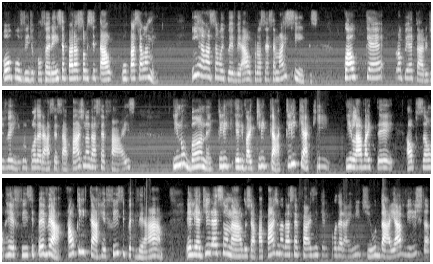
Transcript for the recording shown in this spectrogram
ou por videoconferência para solicitar o parcelamento. Em relação ao IPVA, o processo é mais simples. Qualquer proprietário de veículo poderá acessar a página da Cefaz e no banner ele vai clicar, clique aqui e lá vai ter a opção Refis e PVA. Ao clicar Refis e PVA, ele é direcionado já para a página da Cefaz em que ele poderá emitir o DAI à vista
